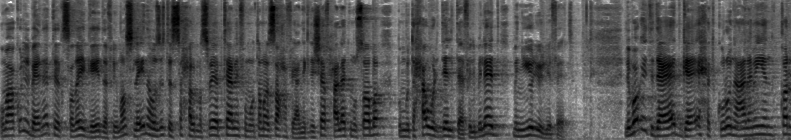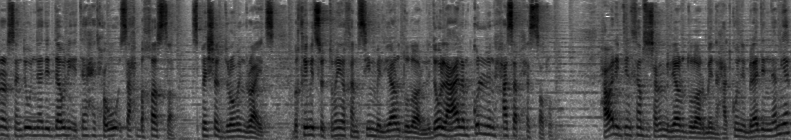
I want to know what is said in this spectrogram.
ومع كل البيانات الاقتصادية الجيدة في مصر لقينا وزارة الصحة المصرية بتعلن في مؤتمر صحفي عن اكتشاف حالات مصابة بمتحور دلتا في البلاد من يوليو اللي فات. لمواجهة تداعيات جائحة كورونا عالميا قرر صندوق النقد الدولي إتاحة حقوق سحب خاصة Special Drawing Rights بقيمة 650 مليار دولار لدول العالم كل حسب حصته. حوالي 275 مليار دولار منها هتكون للبلاد النامية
